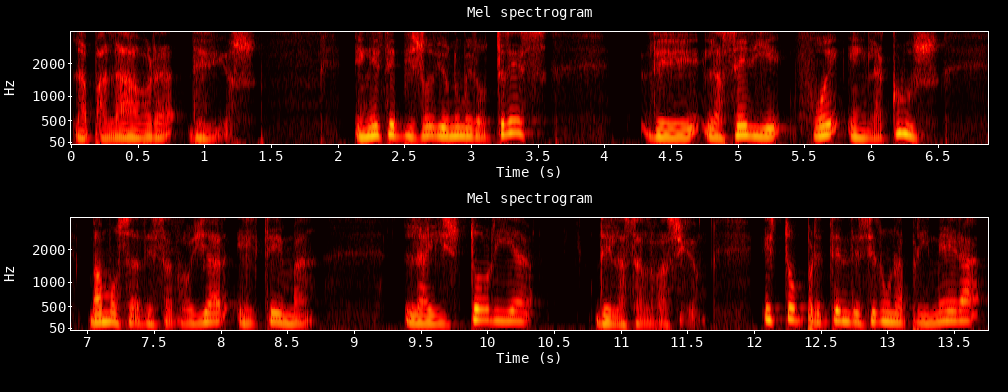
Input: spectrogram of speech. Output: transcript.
la palabra de Dios. En este episodio número 3 de la serie Fue en la Cruz, vamos a desarrollar el tema La historia de la salvación. Esto pretende ser una primera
